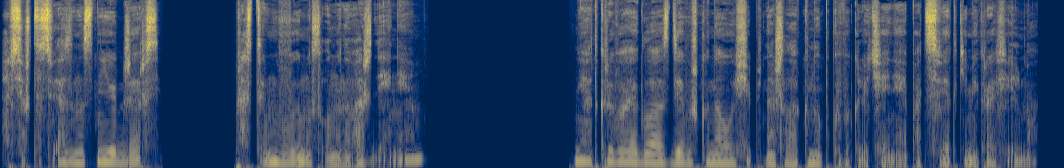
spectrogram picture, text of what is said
А все, что связано с Нью-Джерси, простым вымыслом и наваждением. Не открывая глаз, девушка на ощупь нашла кнопку выключения подсветки микрофильма.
